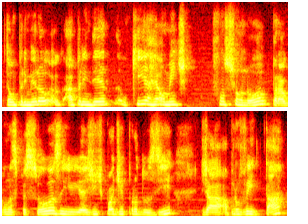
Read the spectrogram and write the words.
Então, primeiro, aprender o que realmente funcionou para algumas pessoas e a gente pode reproduzir, já aproveitar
